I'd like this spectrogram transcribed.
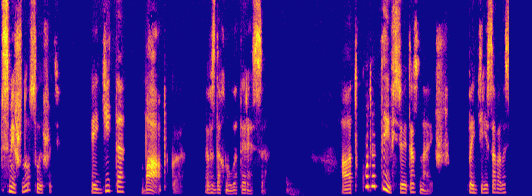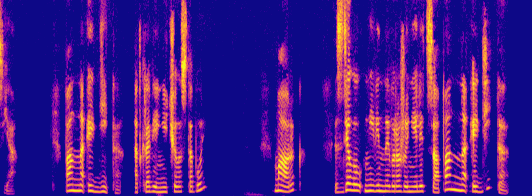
Смешно слышать. Эдита — бабка. — вздохнула Тереса. — А откуда ты все это знаешь? — поинтересовалась я. — Панна Эдита откровенничала с тобой? Марк сделал невинное выражение лица. Панна Эдита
